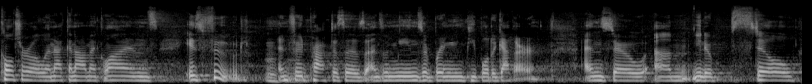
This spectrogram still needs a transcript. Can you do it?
cultural and economic lines is food mm-hmm. and food practices as a means of bringing people together. And so, um, you know, still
